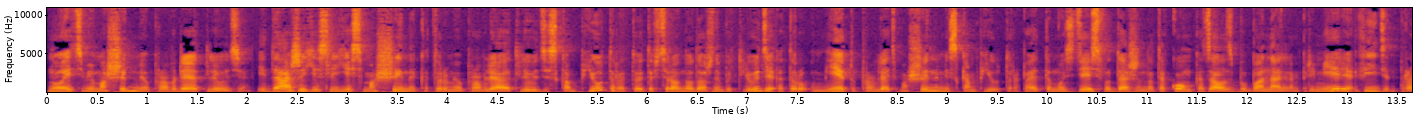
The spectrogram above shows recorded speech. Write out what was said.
но этими машинами управляют люди. И даже если есть машины, которыми управляют люди с компьютера, то это все равно должны быть люди, которые умеют управлять машинами с компьютера. Поэтому здесь вот даже на таком, казалось бы, банальном примере виден прогресс,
